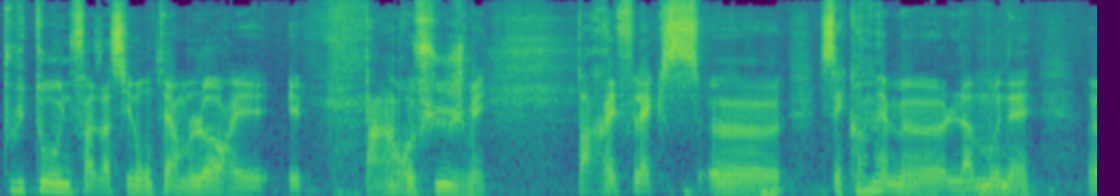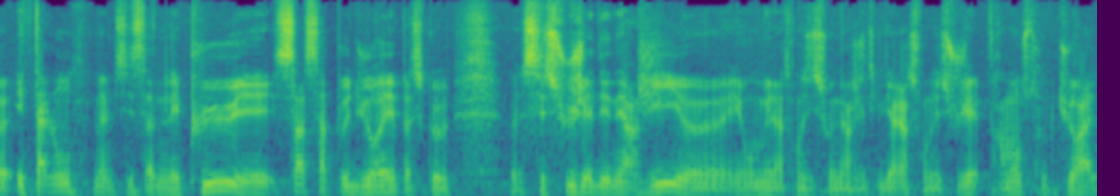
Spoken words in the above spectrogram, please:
plutôt une phase assez long terme, l'or est, pas un refuge, mais par réflexe, euh, c'est quand même euh, la monnaie étalon, même si ça ne l'est plus. Et ça, ça peut durer parce que euh, ces sujets d'énergie, euh, et on met la transition énergétique derrière, sont des sujets vraiment structurels.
